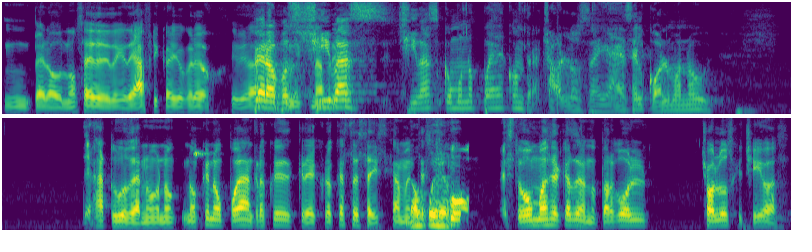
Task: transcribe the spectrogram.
Mm, Pero no sé, de, de- de África, yo creo. Si Pero pues. Chivas, Chivas, ¿cómo no puede contra Cholos? O sea, ya es el colmo, ¿no? Deja tú, o sea, no, no, no que no puedan, creo que, creo, creo que hasta estadísticamente No estuvo, estuvo más cerca de anotar gol Cholos que Chivas.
